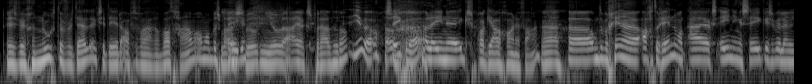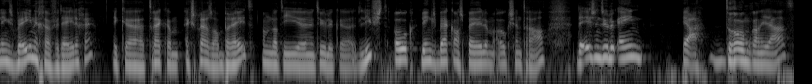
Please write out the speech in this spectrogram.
er is weer genoeg te vertellen. Ik zit eerder af te vragen, wat gaan we allemaal Lars, bespreken? wil ik niet over Ajax praten dan? Jawel, zeker wel. Alleen ik sprak jou gewoon even aan. Ah, om te beginnen achterin, want Ajax één ding is zeker, ze willen een linksbenige verdediger. Ik trek hem expres al breed, omdat hij natuurlijk het liefst ook linksback kan spelen, maar ook centraal. Er is natuurlijk één ja, droomkandidaat.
